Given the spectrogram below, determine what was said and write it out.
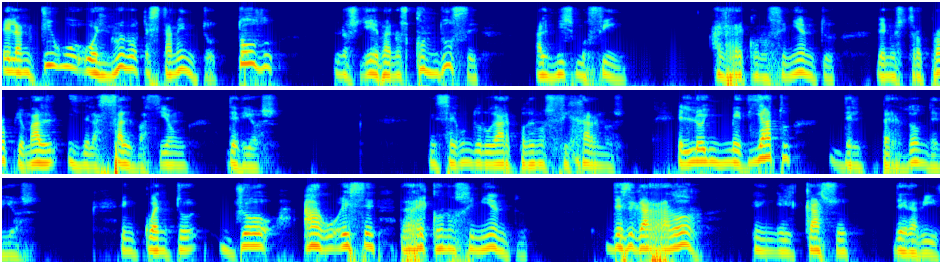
el Antiguo o el Nuevo Testamento, todo nos lleva, nos conduce al mismo fin, al reconocimiento de nuestro propio mal y de la salvación de Dios. En segundo lugar, podemos fijarnos en lo inmediato del perdón de Dios. En cuanto yo hago ese reconocimiento desgarrador en el caso de David,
